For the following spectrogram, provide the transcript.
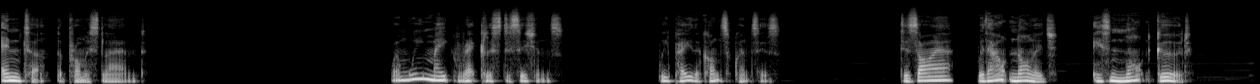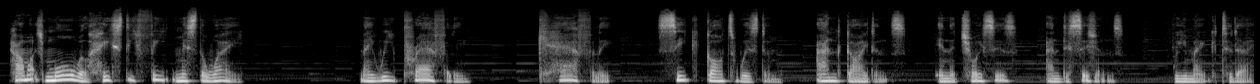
enter the promised land. When we make reckless decisions, we pay the consequences. Desire without knowledge is not good. How much more will hasty feet miss the way? May we prayerfully, carefully seek God's wisdom and guidance in the choices and decisions we make today.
